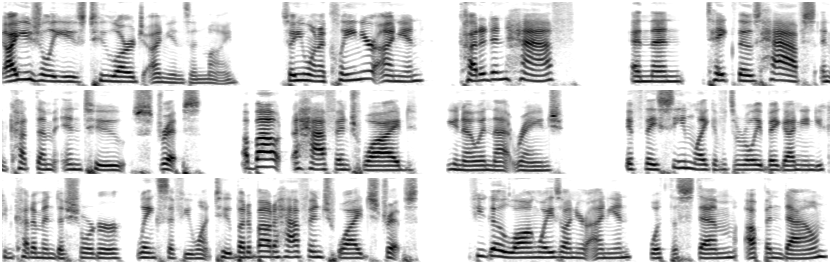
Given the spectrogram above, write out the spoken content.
I usually use two large onions in mine. So you want to clean your onion, cut it in half, and then take those halves and cut them into strips about a half inch wide, you know, in that range. If they seem like if it's a really big onion, you can cut them into shorter lengths if you want to, but about a half inch wide strips. If you go long ways on your onion with the stem up and down,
